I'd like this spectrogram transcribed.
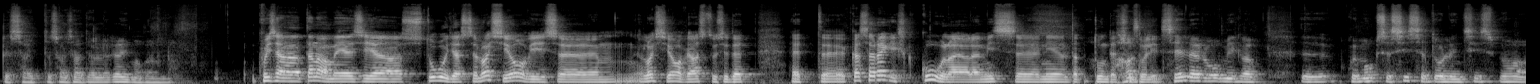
kes aitas asjad jälle käima panna kui sa täna meie siia stuudiosse lossihoovis, lossihoovi astusid, et, et kas sa räägiks kuulajale, mis nii-öelda tunded sul tulid? selle ruumiga, kui ma uksest sisse tulin, siis ma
